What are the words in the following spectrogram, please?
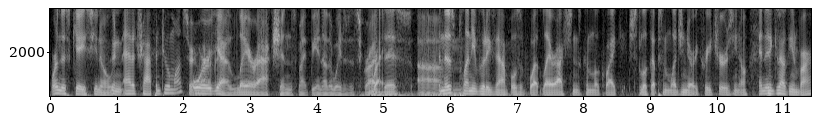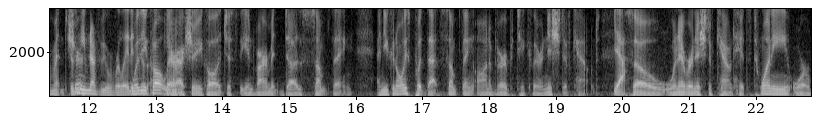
or in this case, you know, We can add a trap into a monster. or yeah, lair actions might be another way to describe Right. this. Um, and there's plenty of good examples of what lair actions can look like. Just look up some legendary creatures, you know. And think about the environment. It doesn't Sure. even have to be related whether to you them, call it layer know? action or you call it just the environment does something and you can always put that something on a very particular initiative count Yeah. so whenever initiative count hits 20 or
